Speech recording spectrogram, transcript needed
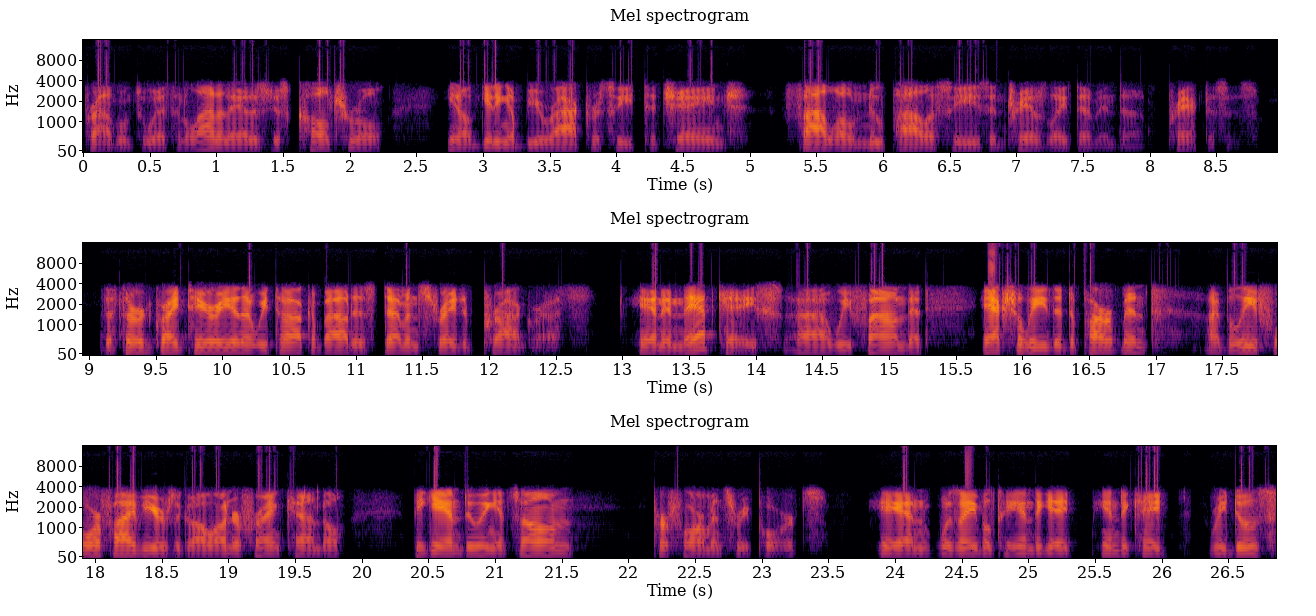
problems with, and a lot of that is just cultural, you know, getting a bureaucracy to change, follow new policies, and translate them into practices. The third criteria that we talk about is demonstrated progress. And in that case, uh, we found that actually the department, I believe four or five years ago, under Frank Kendall, began doing its own performance reports and was able to indicate indicate reduced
